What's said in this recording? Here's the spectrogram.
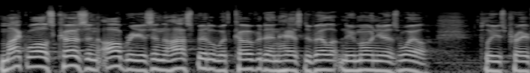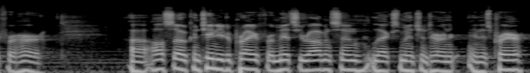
Mike Wall's cousin Aubrey is in the hospital with COVID and has developed pneumonia as well. Please pray for her. Uh, also, continue to pray for Mitzi Robinson. Lex mentioned her in, in his prayer,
